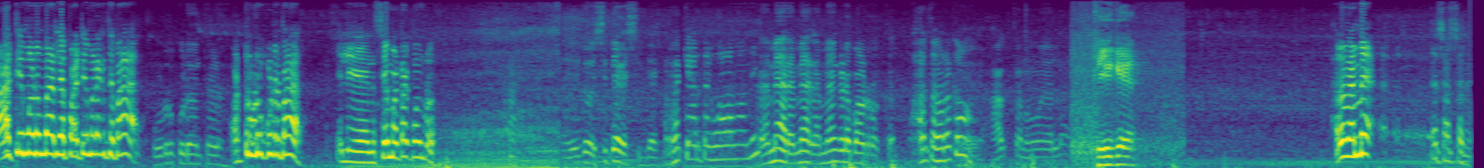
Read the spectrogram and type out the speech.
ಪಾರ್ಟಿ ಮಾಡೋಣ ಬಾರ್ಲೆ ಪಾರ್ಟಿ ಮಾಡಕ್ಕೆ ಬಾ. ಹುಡುಗ್ರು ಕೊಡು ಅಂತ ಹೇಳ. ಒಟ್ಟು ಹುಡುಗ್ರು ಕೊಡ್ರಿ ಬಾ. ಇಲ್ಲಿ ಸೇಮ್ ಅಟ್ಟಾಕ್ ಬಂದ್ರು ಇದು ಸಿದ್ಧಾಗ ಸಿದ್ದೆ ರೊಕ್ಕ ಯಾರು ತಗ ಭಾಳ ನೋಡಿ ರಮ್ಯಾ ರಮ್ಯಾ ರಮ್ಯಾ ಕಡೆ ಭಾಳ ರೊಕ್ಕ. ಹಾಕ್ತಾನ ರೊಕ್ಕ? ಹಾಕ್ತಾನೋ ಎಲ್ಲ. ಹೀಗೆ. Hello Ramya. Sir sir.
